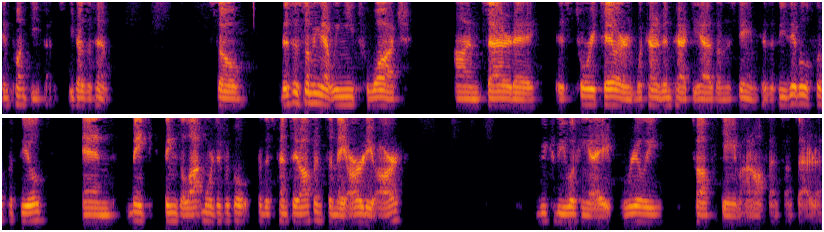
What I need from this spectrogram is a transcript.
in punt defense because of him. So this is something that we need to watch on Saturday is Tory Taylor and what kind of impact he has on this game. Because if he's able to flip the field and make things a lot more difficult for this Penn State offense than they already are, we could be looking at a really tough game on offense on Saturday.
